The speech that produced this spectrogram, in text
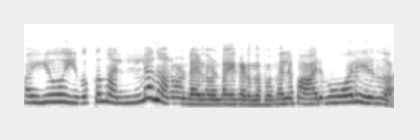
അയ്യോ ഇവക്ക് നല്ല നിറം ഉണ്ടായിരുന്നു ഉണ്ടായി കിടന്നപ്പോ. നല്ല പാൽ പോലെ ഇരുന്നതാ.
